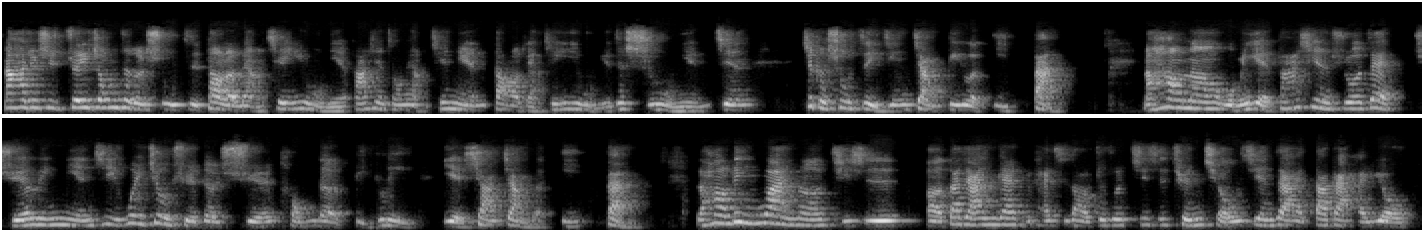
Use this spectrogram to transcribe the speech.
那他就是追踪这个数字，到了两千一五年，发现从两千年到两千一五年这十五年间，这个数字已经降低了一半。然后呢，我们也发现说，在学龄年纪未就学的学童的比例也下降了一半。然后另外呢，其实呃，大家应该不太知道，就是说，其实全球现在大概还有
